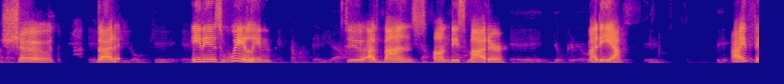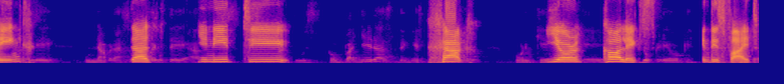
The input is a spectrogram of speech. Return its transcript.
showed that it is willing to advance on this matter. Maria, I think that you need to hug your colleagues in this fight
